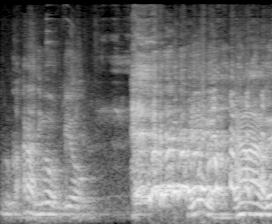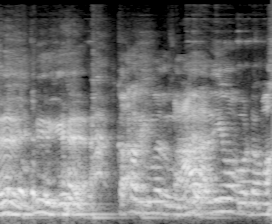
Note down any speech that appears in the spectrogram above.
ஒரு காரம் அதிகமா ஒட்டியோ அதிகமா போட்டோமா?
